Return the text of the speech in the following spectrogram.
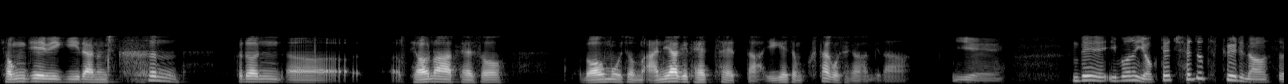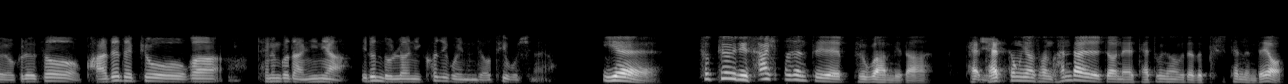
경제 위기라는 큰 그런 어 변화 앞에서 너무 좀 안이하게 대처했다. 이게 좀 크다고 생각합니다. 예. 근데 이번에 역대 최저 투표율이 나왔어요. 그래서 과대 대표가 되는 것 아니냐 이런 논란이 커지고 있는데 어떻게 보시나요? 예. 투표율이 40%에 불과합니다. 대, 예. 통령 선거 한 달 전에 대통령 선거 때도 비슷했는데요.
